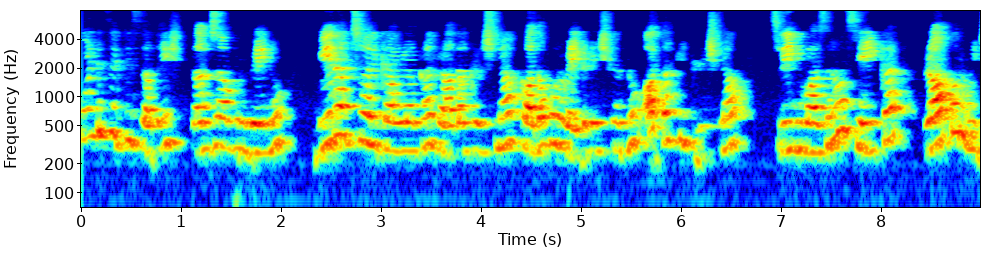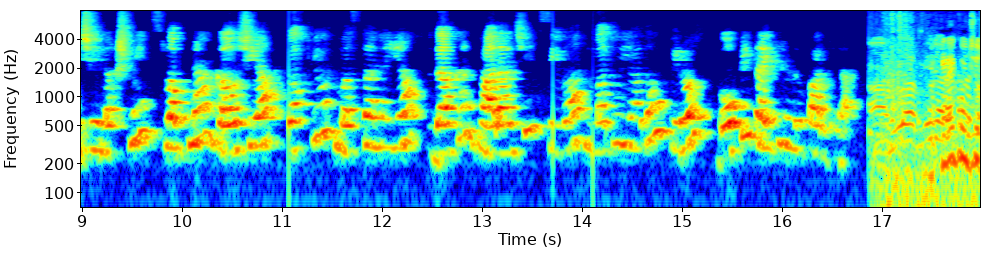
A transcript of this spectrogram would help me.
కొండిశెట్టి సతీష్ తంజావూరు వేణు వీరాచారి కమలాకర్ రాధాకృష్ణ కదమూరు వెంకటేశ్వర్లు అతకి కృష్ణ శ్రీనివాసులు శేఖర్ రాపూర్ విజయలక్ష్మి స్వప్న గౌషియా గఫ్యూర్ మస్తానయ్య సుధాకర్ బాలాజీ శివ మధు యాదవ్ ఫిరోజ్ గోపి తదితరులు పాల్గొన్నారు. అక్కడే కొంచెం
